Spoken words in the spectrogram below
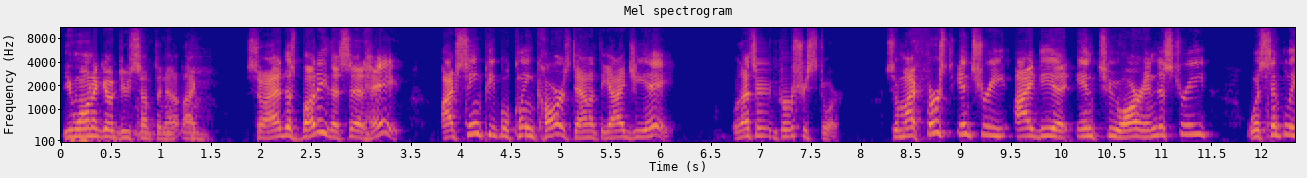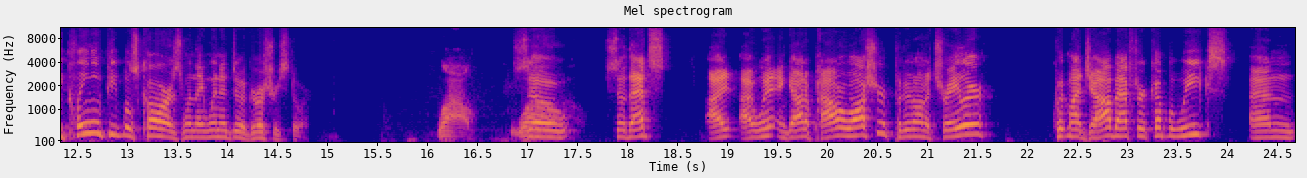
you want to go do something else. Like so, I had this buddy that said, "Hey, I've seen people clean cars down at the IGA." Well, that's a grocery store. So my first entry idea into our industry was simply cleaning people's cars when they went into a grocery store. Wow. Wow. So so that's I I went and got a power washer, put it on a trailer, quit my job after a couple weeks, and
